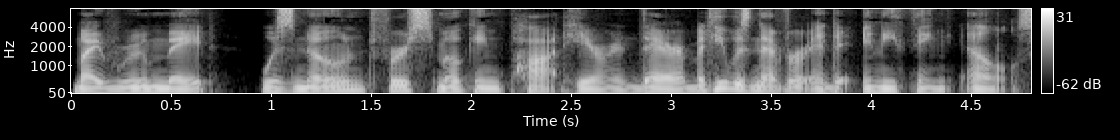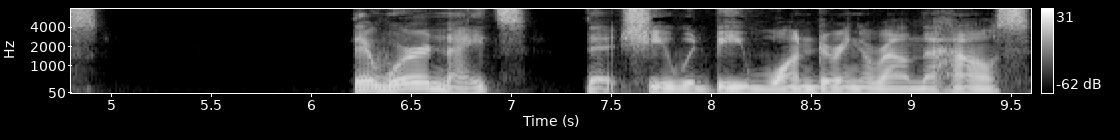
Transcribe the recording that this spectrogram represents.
My roommate was known for smoking pot here and there, but he was never into anything else. There were nights that she would be wandering around the house,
